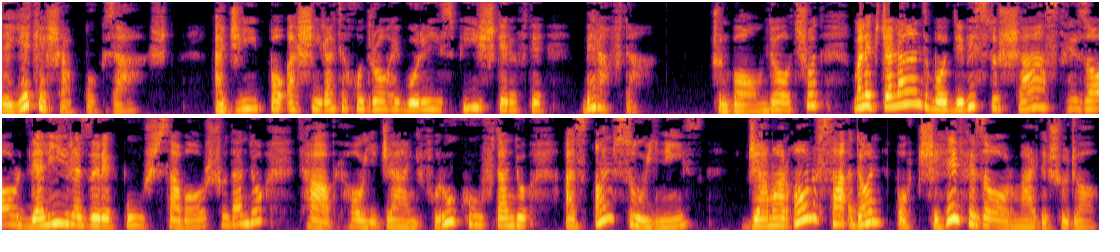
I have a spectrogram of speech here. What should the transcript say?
سه یک شب بگذشت. عجیب با اشیرت خود راه گریز پیش گرفته برفتند. چون بامداد شد ملک جلند با دویست و شست هزار دلیر زره پوش سوار شدند و تبلهای جنگ فرو کوفتند و از آن سوی نیز جمرغان و سعدان با چهل هزار مرد شجاع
